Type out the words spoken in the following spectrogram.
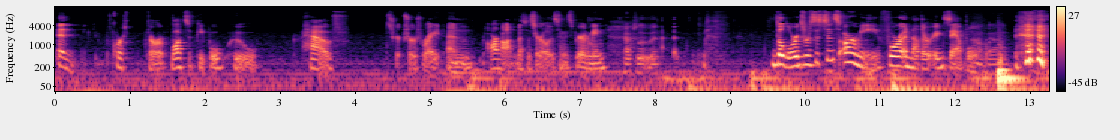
and of course, there are lots of people who have scriptures right and are not necessarily the same Spirit. I mean, Absolutely. the Lord's Resistance Army, for another example. Oh,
